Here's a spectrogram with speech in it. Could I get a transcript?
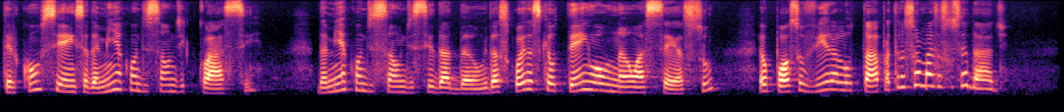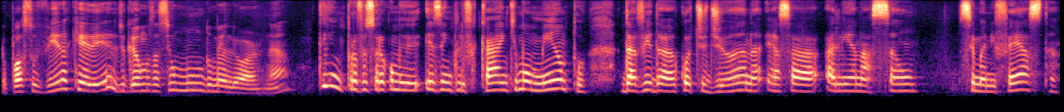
ter consciência da minha condição de classe, da minha condição de cidadão e das coisas que eu tenho ou não acesso, eu posso vir a lutar para transformar essa sociedade. Eu posso vir a querer, digamos assim, um mundo melhor, né? Tem, professora, como exemplificar em que momento da vida cotidiana essa alienação se manifesta?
